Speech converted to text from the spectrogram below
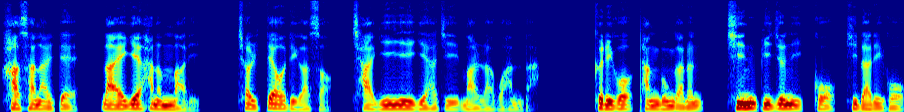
하산할 때 나에게 하는 말이 절대 어디 가서 자기 얘기하지 말라고 한다. 그리고 당분간은 진 빚은 있고 기다리고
